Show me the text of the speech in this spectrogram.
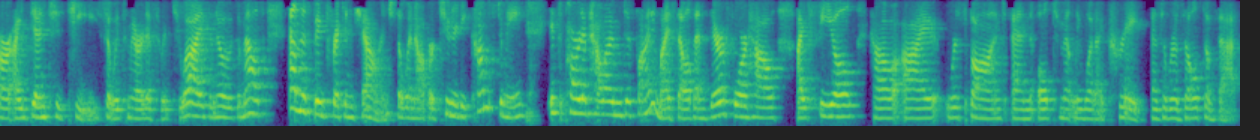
Our identity. So it's Meridith with two eyes, a nose, a mouth, and this big frickin' challenge. So when opportunity comes to me, it's part of how I'm defining myself and therefore how I feel, how I respond, and ultimately what I create as a result of that.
